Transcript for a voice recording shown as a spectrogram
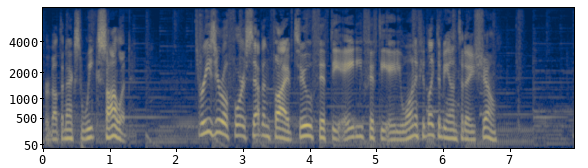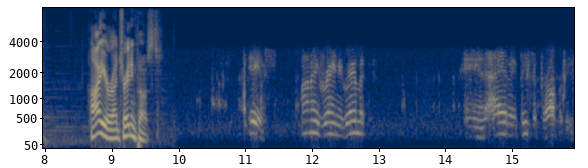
for about the next week solid. 304 752 5080 5081 if you'd like to be on today's show. Hi, you're on Trading Post. Yes, my name's Randy Grimmett, and I have a piece of property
